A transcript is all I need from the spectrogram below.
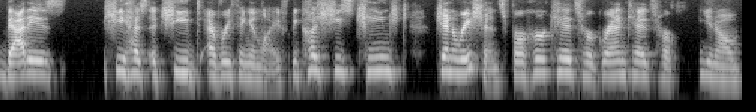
that is she has achieved everything in life because she's changed generations for her kids, her grandkids, her, you know,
